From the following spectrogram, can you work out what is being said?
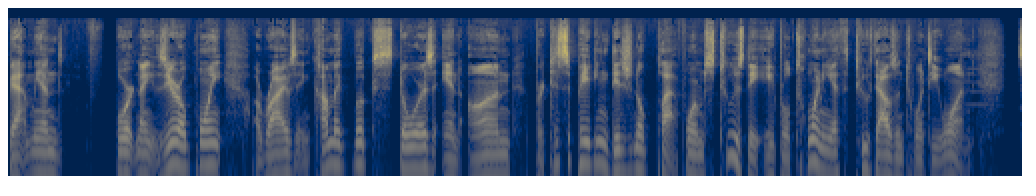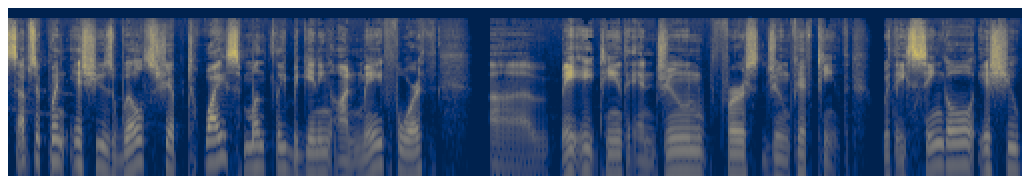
Batman Fortnite Zero Point arrives in comic book stores and on participating digital platforms Tuesday, April 20th, 2021. Subsequent issues will ship twice monthly beginning on May 4th, uh, May 18th, and June 1st, June 15th, with a single issue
